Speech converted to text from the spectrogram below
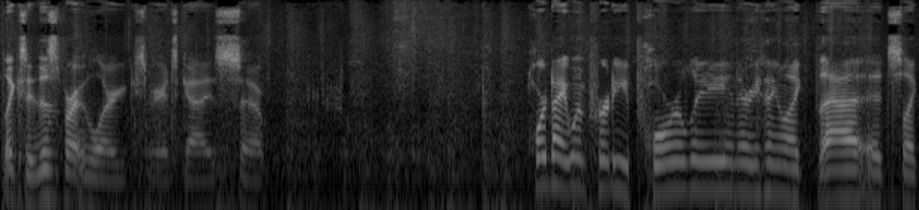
like I said, this is part of the learning experience, guys, so... Horde Night went pretty poorly and everything like that, it's like...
